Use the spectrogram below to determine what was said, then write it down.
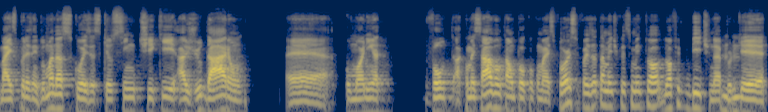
mas, por exemplo, uma das coisas que eu senti que ajudaram é, o Morning a, a começar a voltar um pouco com mais força foi exatamente o crescimento do, do offbeat, né? Porque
